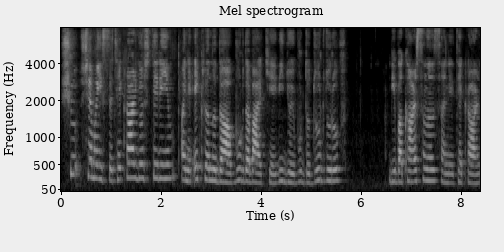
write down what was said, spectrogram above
Şu şemayı size tekrar göstereyim. Hani ekranı da burada belki videoyu burada durdurup bir bakarsınız hani tekrar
